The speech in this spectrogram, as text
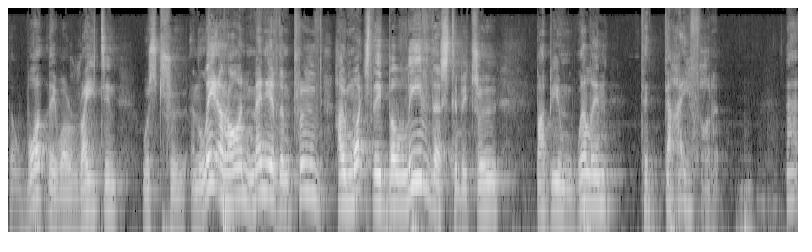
that what they were writing was true. And later on, many of them proved how much they believed this to be true by being willing to die for it. Now,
